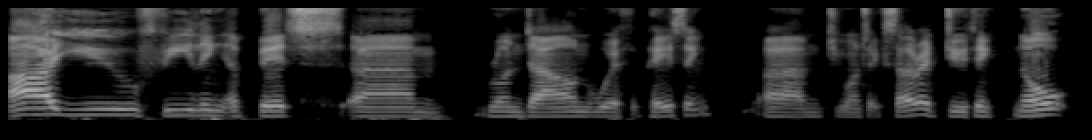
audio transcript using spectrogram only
are you feeling a bit um run down with the pacing? Um, do you want to accelerate? Do you think no?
